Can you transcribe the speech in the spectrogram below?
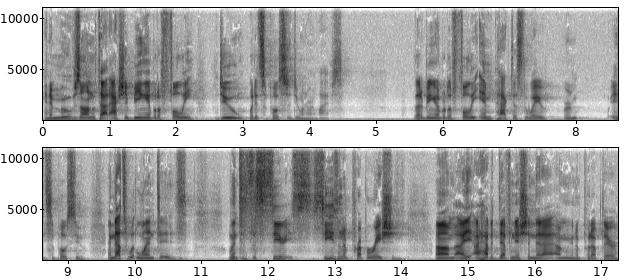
And it moves on without actually being able to fully do what it's supposed to do in our lives, without it being able to fully impact us the way it's supposed to. And that's what Lent is. Lent is the se- season of preparation. Um, I, I, have a definition that I, I'm going to put up there.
